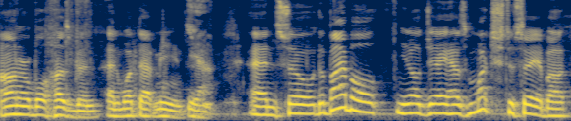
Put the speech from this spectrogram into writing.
honorable husband and what that means. Yeah. And so the Bible, you know, Jay, has much to say about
